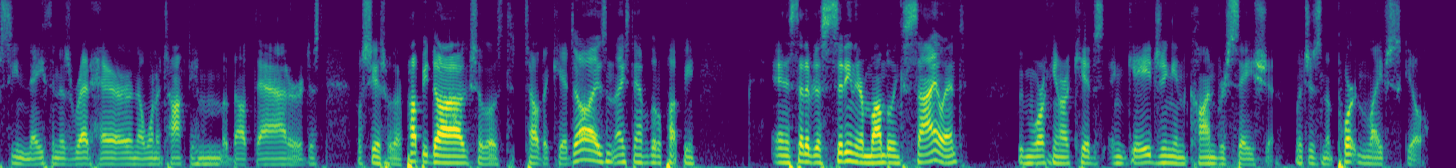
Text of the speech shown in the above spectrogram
see Nathan as red hair, and they'll want to talk to him about that, or just they'll see us with our puppy dog, so they'll tell the kids, "Oh, isn't it nice to have a little puppy?" And instead of just sitting there mumbling silent, we've been working our kids engaging in conversation, which is an important life skill,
